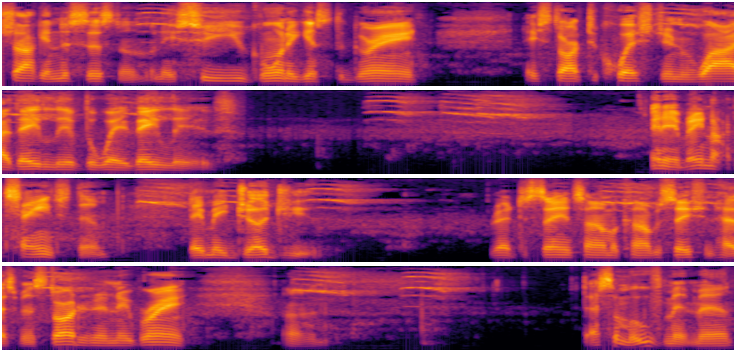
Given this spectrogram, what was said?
shocking the system. When they see you going against the grain, they start to question why they live the way they live. And it may not change them, they may judge you. But at the same time, a conversation has been started in their brain. Um, that's a movement, man.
